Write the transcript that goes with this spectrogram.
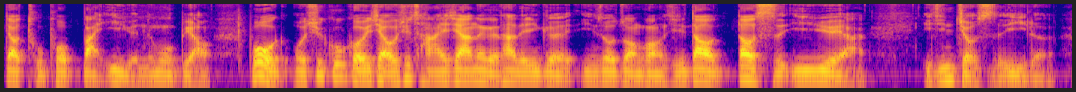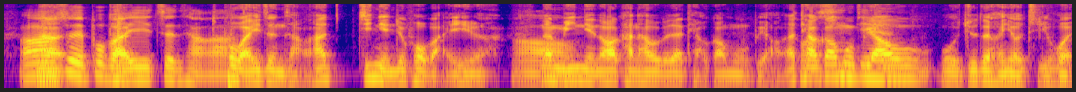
要突破百亿元的目标，不过我我去 Google 一下，我去查一下那个它的一个营收状况，其实到到十一月啊，已经九十亿了。啊，所以破百亿正常啊，破百亿正常，他今年就破百亿了。哦那明年的话，看他会不会再调高目标？那调高目标，我觉得很有机会。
